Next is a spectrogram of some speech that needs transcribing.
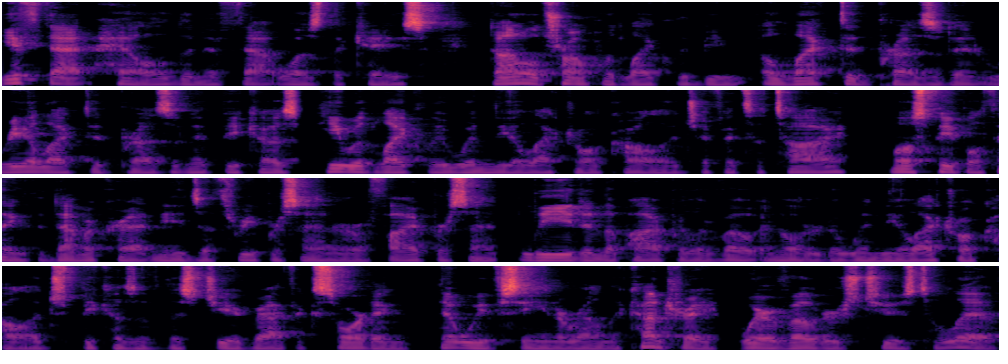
if that held and if that was the case, Donald Trump would likely be elected president, reelected president, because he would likely win the electoral college. If it's a tie, most people think the Democrat needs a 3% or a 5% lead in the popular vote in order to win the electoral college because of this geographic sorting that we've seen around the country where voters choose to live.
